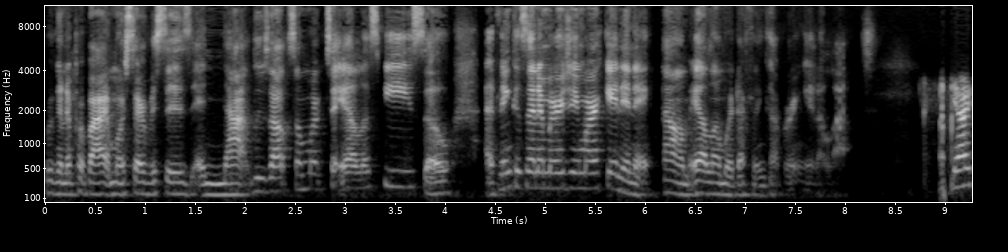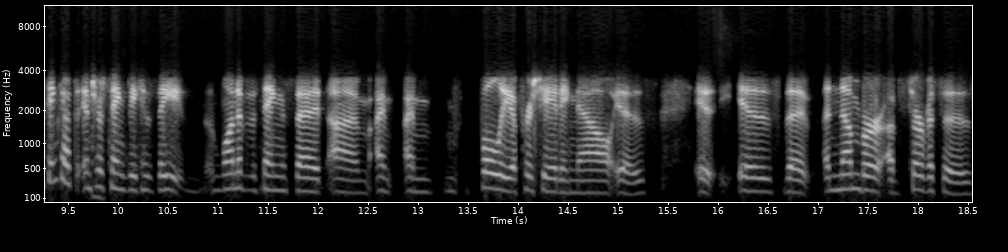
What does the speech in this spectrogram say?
we're going to provide more services and not lose out some work to ALSPs. So I think it's an emerging market, and it, um, ALM we're definitely covering it a lot. Yeah, I think that's interesting because they one of the things that um, I'm I'm fully appreciating now is is the a number of services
